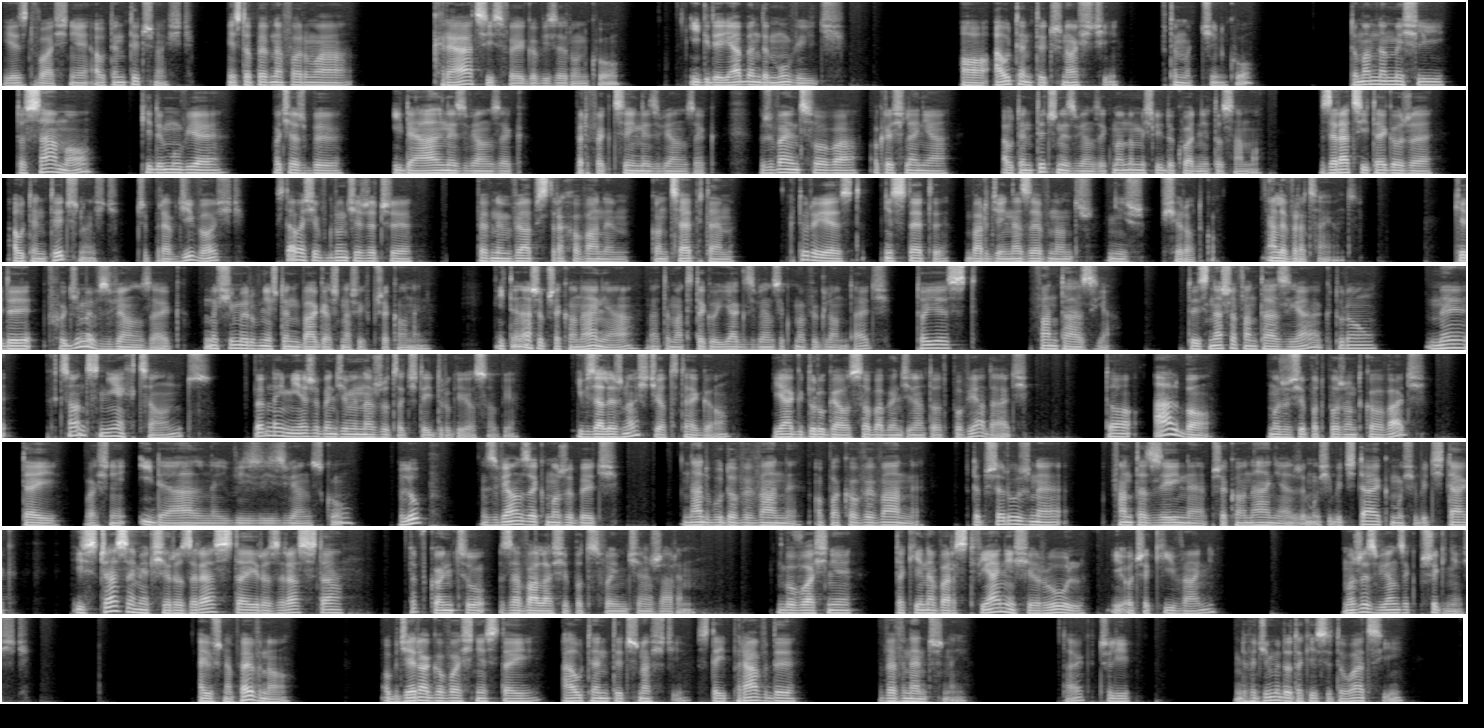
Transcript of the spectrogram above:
jest właśnie autentyczność. Jest to pewna forma kreacji swojego wizerunku, i gdy ja będę mówić o autentyczności w tym odcinku, to mam na myśli to samo, kiedy mówię chociażby idealny związek, perfekcyjny związek. Używając słowa określenia autentyczny związek, mam na myśli dokładnie to samo. Z racji tego, że autentyczność czy prawdziwość stała się w gruncie rzeczy pewnym wyabstrahowanym konceptem, który jest niestety bardziej na zewnątrz niż w środku. Ale wracając. Kiedy wchodzimy w związek, wnosimy również ten bagaż naszych przekonań. I te nasze przekonania na temat tego, jak związek ma wyglądać, to jest fantazja. To jest nasza fantazja, którą my, chcąc nie chcąc, w pewnej mierze będziemy narzucać tej drugiej osobie. I w zależności od tego, jak druga osoba będzie na to odpowiadać, to albo może się podporządkować tej właśnie idealnej wizji związku, lub związek może być nadbudowywany, opakowywany w te przeróżne fantazyjne przekonania, że musi być tak, musi być tak. I z czasem, jak się rozrasta i rozrasta, to w końcu zawala się pod swoim ciężarem. Bo właśnie takie nawarstwianie się ról i oczekiwań może związek przygnieść. A już na pewno obdziera go właśnie z tej autentyczności, z tej prawdy wewnętrznej. Tak? Czyli dochodzimy do takiej sytuacji,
